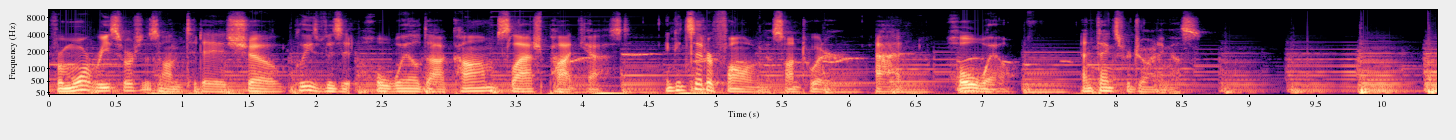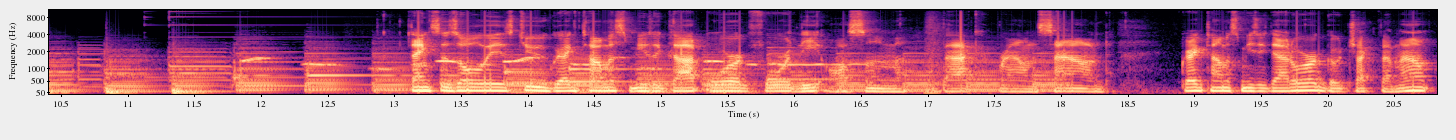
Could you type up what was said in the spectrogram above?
For more resources on today's show, please visit wholewhale.com slash podcast and consider following us on Twitter at Whole Whale. And thanks for joining us. Thanks as always to gregthomasmusic.org for the awesome background sound. gregthomasmusic.org, go check them out.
